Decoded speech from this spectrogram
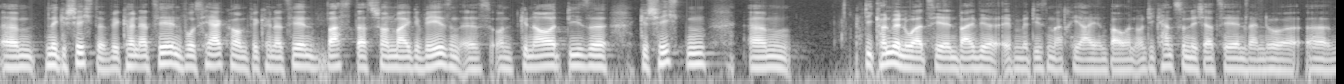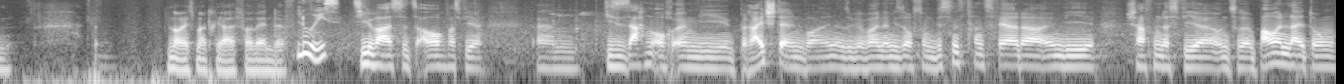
ähm, eine Geschichte. Wir können erzählen, wo es herkommt. Wir können erzählen, was das schon mal gewesen ist. Und genau diese Geschichten, ähm, die können wir nur erzählen, weil wir eben mit diesen Materialien bauen. Und die kannst du nicht erzählen, wenn du ähm, neues Material verwendest. Luis? Ziel war es jetzt auch, was wir ähm, diese Sachen auch irgendwie bereitstellen wollen. Also wir wollen irgendwie so auch so einen Wissenstransfer da irgendwie schaffen, dass wir unsere Bauanleitung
